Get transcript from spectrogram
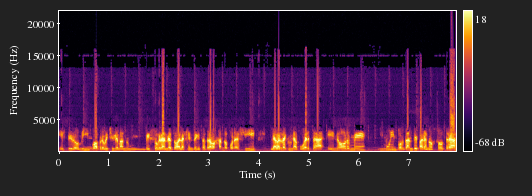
este domingo. Aprovecho y le mando un beso grande a toda la gente que está trabajando por allí. La verdad que una puerta enorme y muy importante para nosotras,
